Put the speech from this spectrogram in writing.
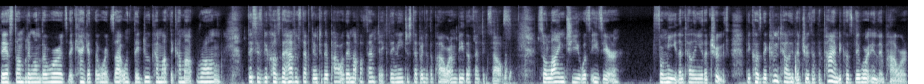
They are stumbling on their words. They can't get the words out. Once they do come out, they come out wrong. This is because they haven't stepped into their power. They're not authentic. They need to step into the power and be the authentic selves. So lying to you was easier for me than telling you the truth because they couldn't tell you the truth at the time because they weren't in their power.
